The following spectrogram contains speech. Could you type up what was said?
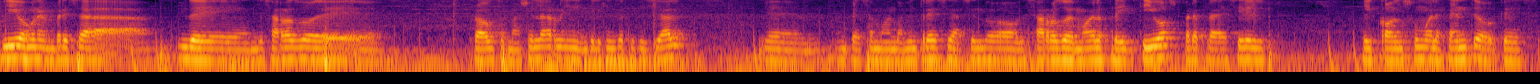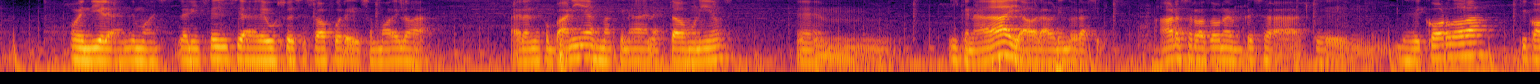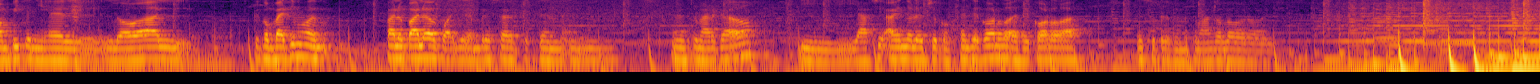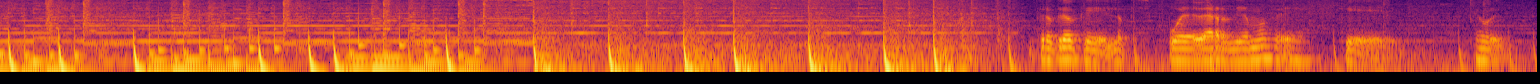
Fligo es una empresa de desarrollo de productos Machine Learning, inteligencia artificial. Eh, empezamos en 2013 haciendo desarrollo de modelos predictivos para predecir el, consumo de la gente o que es hoy en día le vendemos la licencia de uso de ese software y esos modelos a, a grandes compañías, más que nada en Estados Unidos eh, y Canadá y ahora abriendo Brasil. Ahora se rotó una empresa que, desde Córdoba que compite a nivel global, que competimos palo a palo a cualquier empresa que esté en, nuestro mercado y habiéndolo hecho con gente de Córdoba, desde Córdoba, eso creo que es nuestro mayor logro. Pero creo que lo que se puede ver, digamos, es que, que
